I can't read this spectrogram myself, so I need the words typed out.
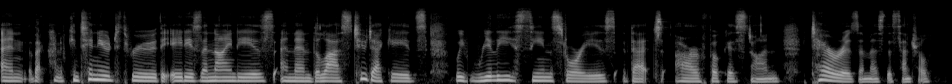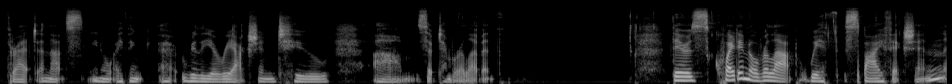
and that kind of continued through the 80s and 90s. And then the last two decades, we've really seen stories that are focused on terrorism as the central threat. And that's, you know, I think uh, really a reaction to um, September 11th. There's quite an overlap with spy fiction.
